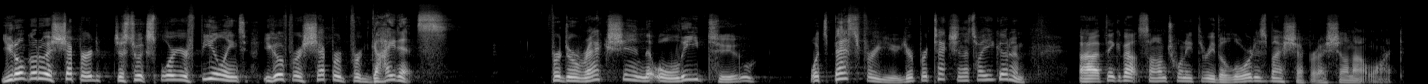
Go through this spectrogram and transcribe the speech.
You don't go to a shepherd just to explore your feelings, you go for a shepherd for guidance, for direction that will lead to what's best for you, your protection. That's why you go to him. Uh, think about Psalm 23 The Lord is my shepherd, I shall not want.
